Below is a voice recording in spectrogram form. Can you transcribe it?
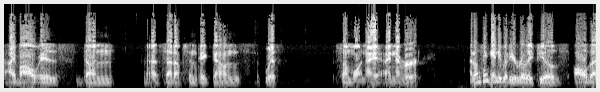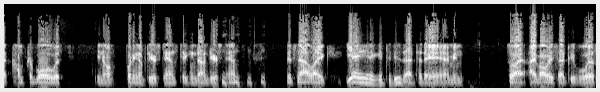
I've always done uh, setups and takedowns with someone. I, I never, I don't think anybody really feels all that comfortable with, you know, putting up deer stands, taking down deer stands. it's not like, yay, I get to do that today. I mean, so I, I've always had people with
